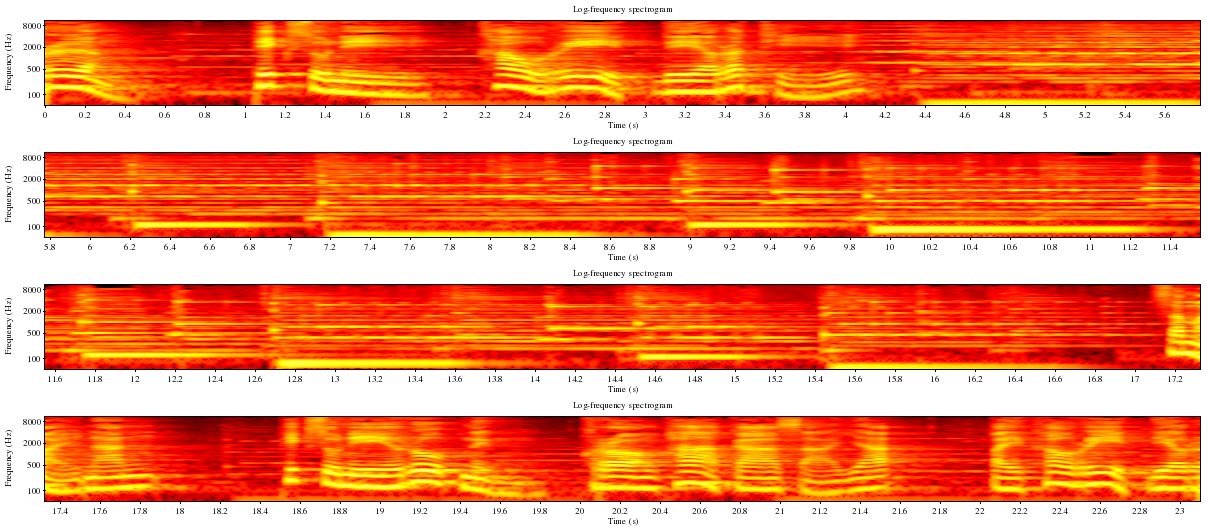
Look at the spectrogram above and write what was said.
เรื่อง ภิกษุณีเข้ารีดเดียรถี สมัยนั้น ภิกษุณีรูปหนึ่ง ครองผ้ากาสายะไปเข้ารีดเดียร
